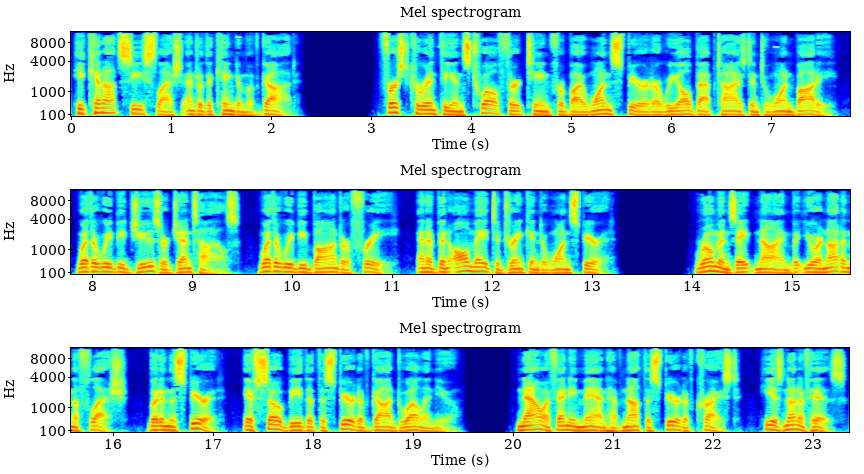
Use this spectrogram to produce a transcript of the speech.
he cannot see slash enter the kingdom of God. 1 Corinthians 12:13 For by one Spirit are we all baptized into one body, whether we be Jews or Gentiles, whether we be bond or free, and have been all made to drink into one Spirit. Romans 8 9 But you are not in the flesh, but in the Spirit, if so be that the Spirit of God dwell in you. Now if any man have not the Spirit of Christ, he is none of his.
